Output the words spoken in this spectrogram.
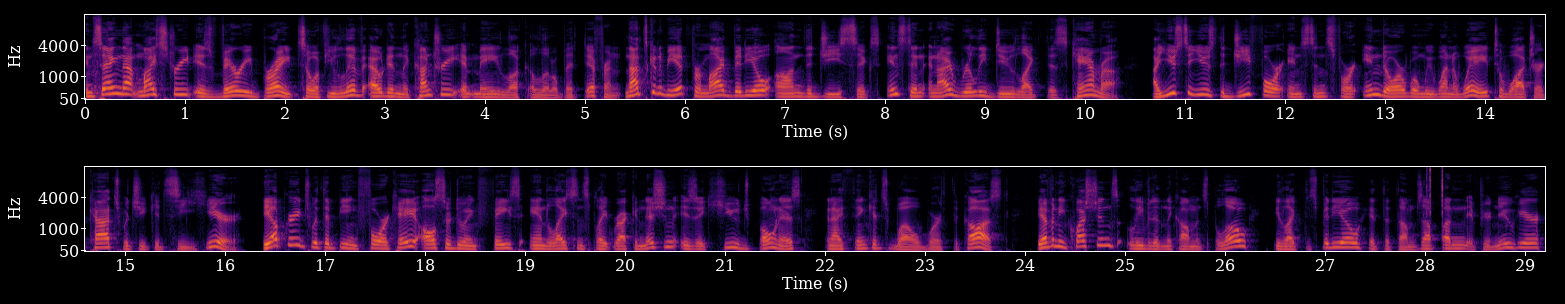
In saying that, my street is very bright, so if you live out in the country, it may look a little bit different. And that's going to be it for my video on the G6 Instant, and I really do like this camera. I used to use the G4 instance for indoor when we went away to watch our cats, which you could see here. The upgrades with it being 4K, also doing face and license plate recognition is a huge bonus, and I think it's well worth the cost. If you have any questions, leave it in the comments below. If you like this video, hit the thumbs up button. If you're new here,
